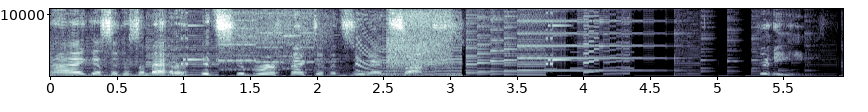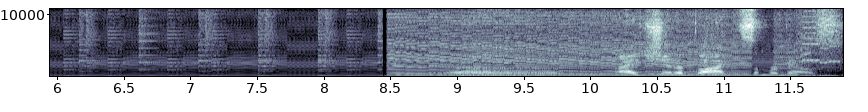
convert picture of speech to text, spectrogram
I guess it doesn't matter. It's super effective and Zubat sucks. Goody. Uh, I should have bought some repels.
